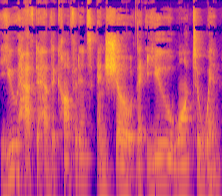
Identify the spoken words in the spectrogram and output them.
you have to have the confidence and show that you want to win.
